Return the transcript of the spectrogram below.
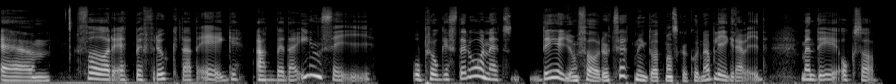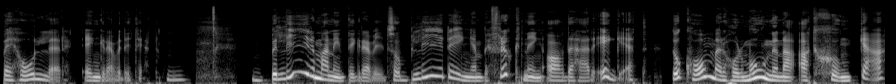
ehm, för ett befruktat ägg att bädda in sig i. Och progesteronet, det är ju en förutsättning då att man ska kunna bli gravid. Men det också behåller en graviditet. Mm. Blir man inte gravid så blir det ingen befruktning av det här ägget. Då kommer hormonerna att sjunka.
